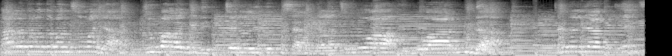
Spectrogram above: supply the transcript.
Halo teman-teman semuanya, jumpa lagi di channel YouTube kesayangan kalian semua, ilmuwan muda. Channel yang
